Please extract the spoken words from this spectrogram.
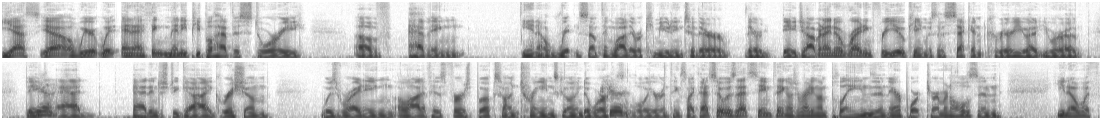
Yes, yeah, a weird. wi- And I think many people have this story of having, you know, written something while they were commuting to their their day job. And I know writing for you came as a second career. You had you were a big Yeah. ad ad industry guy. Grisham was writing a lot of his first books on trains going to work as a lawyer and things like that. So it was that same thing. I was writing on planes and airport terminals and you know with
